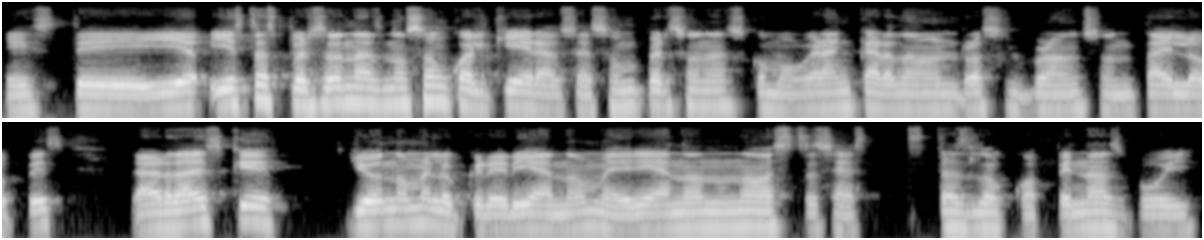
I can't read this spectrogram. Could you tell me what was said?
Este, y, estas personas no son cualquiera, o sea, son personas como Gran Cardón, Russell Bronson, Ty López. La verdad es que yo no me lo creería, ¿no? Me diría, no, no, no, estás, estás loco, apenas voy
